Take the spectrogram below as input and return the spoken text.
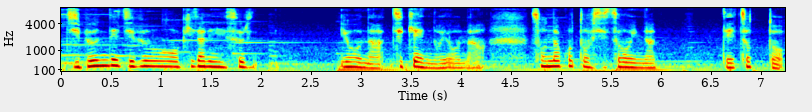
自分で自分を置き去りにするような事件のようなそんなことをしそうになってちょっと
